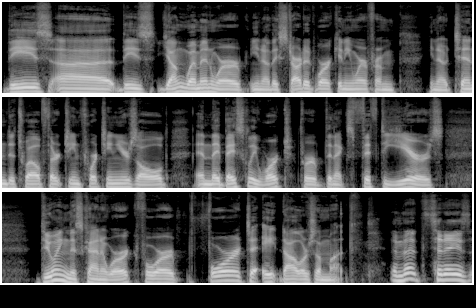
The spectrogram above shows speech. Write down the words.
these uh, these young women were you know they started work anywhere from you know 10 to 12 13 14 years old and they basically worked for the next 50 years doing this kind of work for four to eight dollars a month and that today is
